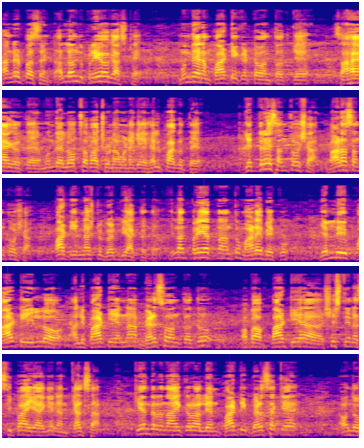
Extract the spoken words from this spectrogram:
Hundred percent. ಅಲ್ಲೊಂದು ಪ್ರಯೋಗ ಅಷ್ಟೇ. ಮುಂದೆ ನಮ್ಮ ಪಾರ್ಟಿ ಕಟ್ಟುವಂಥದ್ದಕ್ಕೆ ಸಹಾಯ ಆಗುತ್ತೆ. ಮುಂದೆ ಲೋಕಸಭಾ ಚುನಾವಣೆಗೆ ಹೆಲ್ಪ್ ಆಗುತ್ತೆ. ಗೆದ್ರೆ ಸಂತೋಷ, ಬಹಳ ಸಂತೋಷ. ಪಾರ್ಟಿ ಇನ್ನಷ್ಟು ಗಡ್ಡಿ ಆಗ್ತದೆ. ಇಲ್ಲ ಪ್ರಯತ್ನ ಅಂತೂ ಮಾಡೇಬೇಕು. ಎಲ್ಲಿ ಪಾರ್ಟಿ ಇಲ್ಲೋ ಅಲ್ಲಿ ಪಾರ್ಟಿಯನ್ನ ಬೆಳೆಸುವಂಥದ್ದು ಒಬ್ಬ ಪಾರ್ಟಿಯ ಶಿಸ್ತಿನ ಸಿಪಾಯಿಯಾಗಿ ನನ್ನ ಕೆಲಸ. ಕೇಂದ್ರ ನಾಯಕರು ಅಲ್ಲಿ ಪಾರ್ಟಿ ಬೆಳೆಸಕ್ಕೆ ಒಂದು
